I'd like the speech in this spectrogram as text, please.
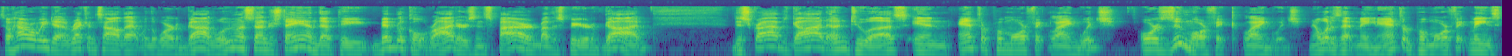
So, how are we to reconcile that with the Word of God? Well, we must understand that the biblical writers, inspired by the Spirit of God, describes God unto us in anthropomorphic language or zoomorphic language. Now, what does that mean? Anthropomorphic means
